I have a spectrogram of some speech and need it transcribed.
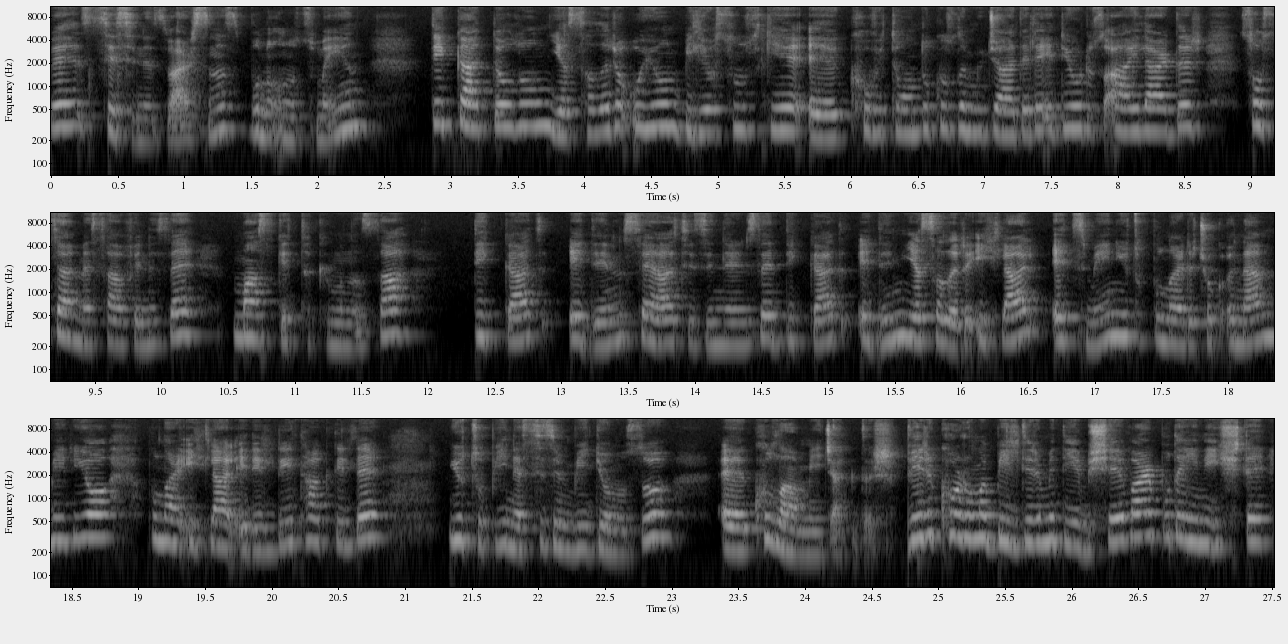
ve sesiniz varsınız. Bunu unutmayın. Dikkatli olun, yasalara uyun. Biliyorsunuz ki Covid-19'la mücadele ediyoruz aylardır. Sosyal mesafenize, maske takımınıza dikkat edin. Seyahat izinlerinize dikkat edin. Yasaları ihlal etmeyin. YouTube bunlara da çok önem veriyor. Bunlar ihlal edildiği takdirde YouTube yine sizin videonuzu e, kullanmayacaktır. Veri koruma bildirimi diye bir şey var. Bu da yine işte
